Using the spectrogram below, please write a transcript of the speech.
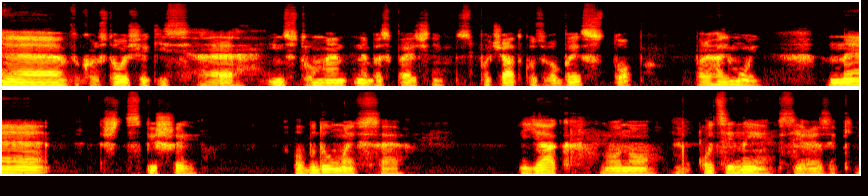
е, використовуєш якийсь е, інструмент небезпечний. Спочатку зроби стоп, пригальмуй, не спіши, обдумай все, як воно, оціни всі ризики.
